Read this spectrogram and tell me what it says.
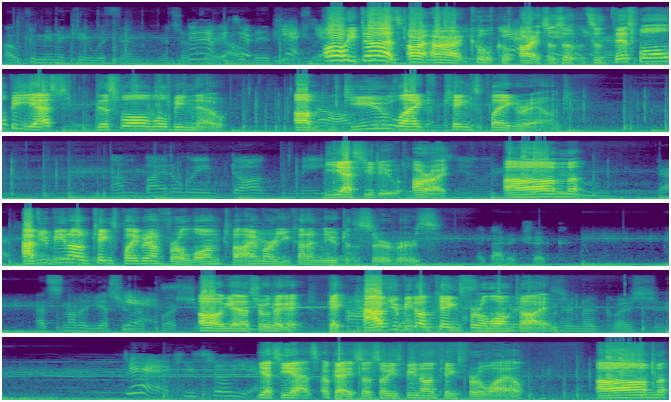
I'll communicate with him. It's No, okay. no, it's I'll a- be yeah, yeah. Oh, he does. All right, all right, cool, cool. Yeah, All right, so yeah, so so this wall will be yes. This wall will be no. Um, No, do you like. King's Playground? Yes, you do. Alright. Um, have you been on King's Playground for a long time, or are you kind of new to the servers? I got a trick. That's not a yes or no question. Oh, yeah, that's true. Okay, okay. Have you been on King's for a long time? Yes or no question. Yeah, he's still here. Yes, he has. Okay, so so he's been on King's for a while. Um,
